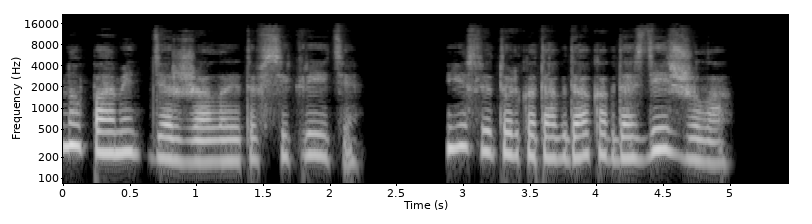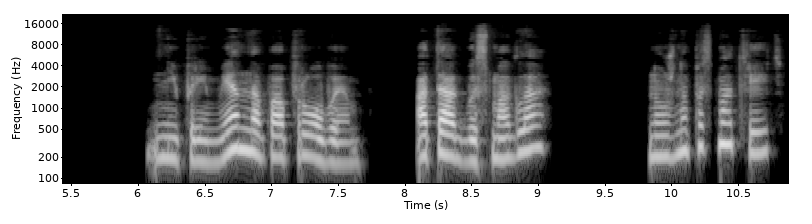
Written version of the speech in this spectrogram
но память держала это в секрете. Если только тогда, когда здесь жила. Непременно попробуем. А так бы смогла? Нужно посмотреть.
